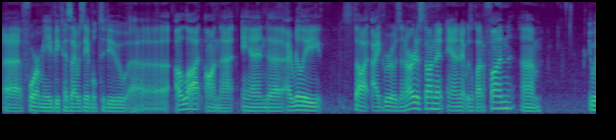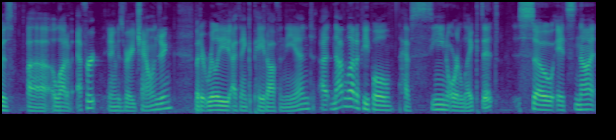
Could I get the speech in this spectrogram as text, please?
uh, for me because I was able to do uh, a lot on that, and uh, I really thought I grew as an artist on it, and it was a lot of fun. Um, it was uh, a lot of effort and it was very challenging, but it really, I think, paid off in the end. not a lot of people have seen or liked it, so it's not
